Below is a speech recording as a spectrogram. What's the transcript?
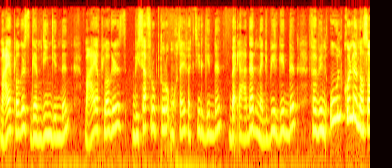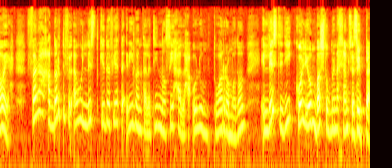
معايا bloggers جامدين جدا معايا bloggers بيسافروا بطرق مختلفة كتير جدا بقى عددنا كبير جدا فبنقول كل نصايح فأنا حضرت في الأول list كده فيها تقريبا 30 نصيحة اللي هقولهم طوال رمضان. ال list دي كل يوم بشطب منها خمسة ستة.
